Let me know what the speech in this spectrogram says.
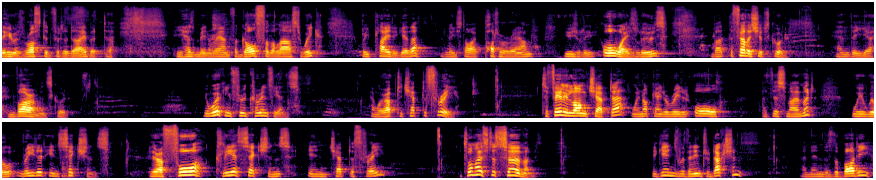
He was rostered for today, but uh, he hasn't been around for golf for the last week. We play together, at least I potter around, usually always lose, but the fellowship's good and the uh, environment's good. You're working through Corinthians, and we're up to chapter 3. It's a fairly long chapter. We're not going to read it all at this moment. We will read it in sections. There are four clear sections in chapter 3. It's almost a sermon. It begins with an introduction, and then there's the body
